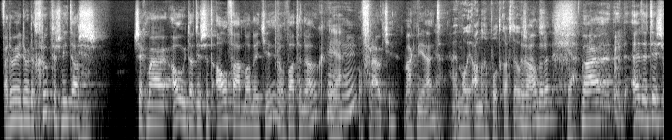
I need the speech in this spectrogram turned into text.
Waardoor je door de groep dus niet als... Zeg maar, oh, dat is het alfa-mannetje of wat dan ook. Ja. Of vrouwtje, maakt niet uit. Ja, een mooie andere podcast Dat over. is een andere. Ja. Maar eh, het is,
